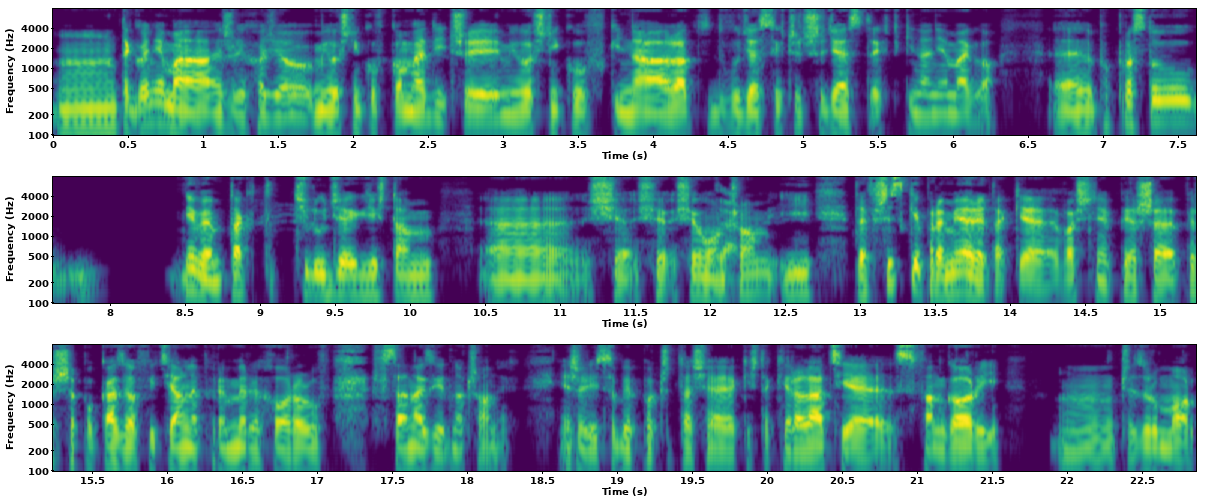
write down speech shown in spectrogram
Mm, tego nie ma, jeżeli chodzi o miłośników komedii, czy miłośników kina lat 20. czy 30., kina niemego. E, po prostu nie wiem, tak ci ludzie gdzieś tam się, się, się łączą tak. i te wszystkie premiery, takie właśnie pierwsze, pierwsze pokazy, oficjalne premiery horrorów w Stanach Zjednoczonych. Jeżeli sobie poczyta się jakieś takie relacje z Fangori, mm, czy z Rumor,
